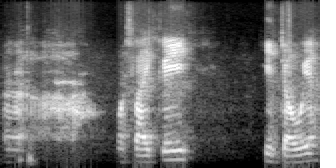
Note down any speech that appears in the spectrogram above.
uh, most likely hijau ya,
